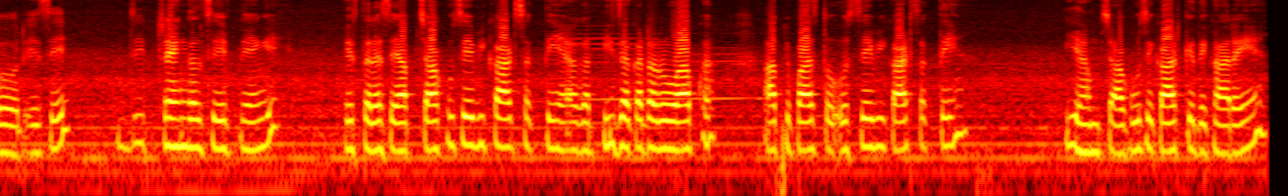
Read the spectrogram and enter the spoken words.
और इसे जी ट्रैंगल शेप देंगे। इस तरह से आप चाकू से भी काट सकते हैं। अगर पिज़्ज़ा कटर हो आपका, आपके पास तो उससे भी काट सकते हैं। ये हम चाकू से काट के दिखा रहे हैं।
